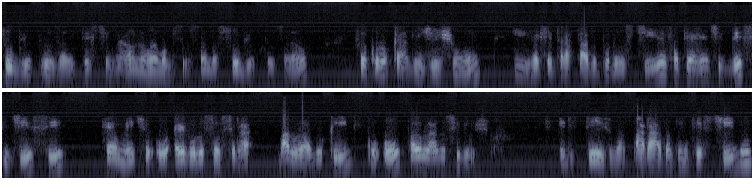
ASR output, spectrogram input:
suboclusão intestinal, não é uma obstrução da suboclusão. Foi colocado em jejum e vai ser tratado por uns dias até a gente decidir se realmente a evolução será para o lado clínico ou para o lado cirúrgico. Ele teve uma parada do intestino,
